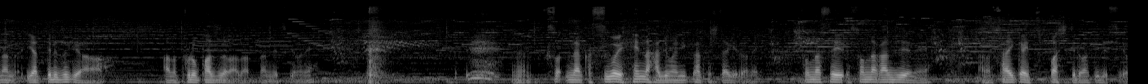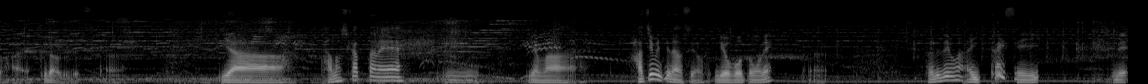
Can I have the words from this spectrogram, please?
なんだやってる時はあのプロパズドラだったんですけどね。うん、なんかすごい変な始まり方したけどね。そんなせそんな感じでねあの最下位突っ走ってるわけですよ。はいクラウドで。す、うん、いやー楽しかったね。うん。いやまあ初めてなんですよ。両方ともね、うん、それでまあ1回戦ね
